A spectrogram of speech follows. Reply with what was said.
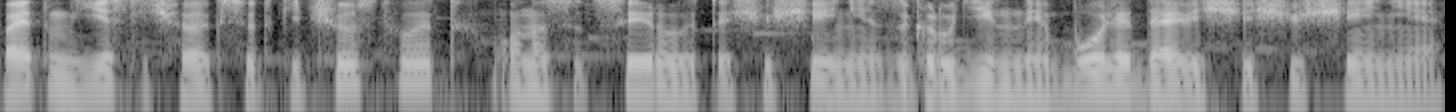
Поэтому если человек все-таки чувствует, он ассоциирует ощущения загрудинные боли, давящие ощущения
